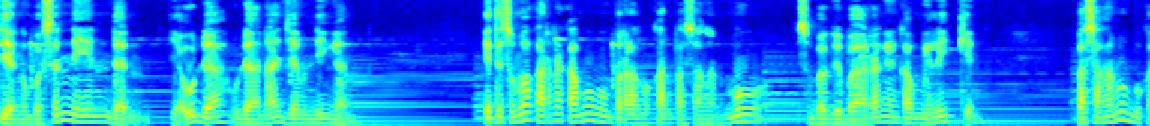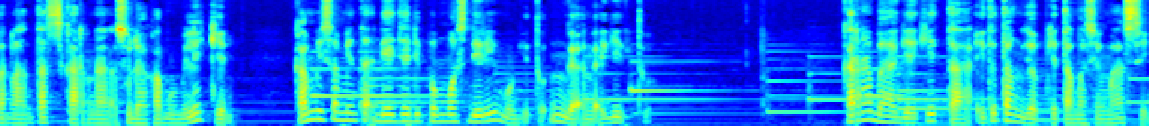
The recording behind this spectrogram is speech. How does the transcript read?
Dia ngebosenin dan ya udah, udahan aja mendingan. Itu semua karena kamu memperlakukan pasanganmu sebagai barang yang kamu milikin. Pasanganmu bukan lantas karena sudah kamu milikin. Kamu bisa minta dia jadi pemuas dirimu gitu. Enggak, enggak gitu. Karena bahagia kita itu tanggung jawab kita masing-masing.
